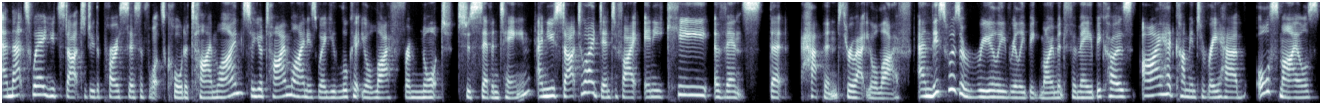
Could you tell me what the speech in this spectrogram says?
and that's where you'd start to do the process of what's called a timeline. So, your timeline is where you look at your life from naught to 17 and you start to identify any key events that happened throughout your life. And this was a really, really big moment for me because I had come into rehab all smiles,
